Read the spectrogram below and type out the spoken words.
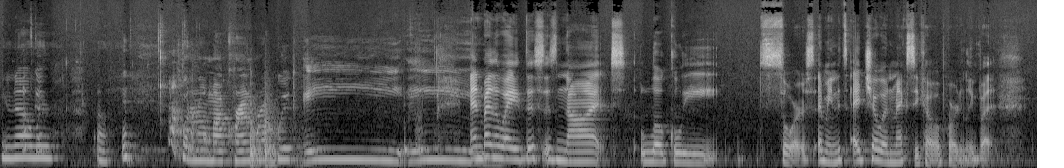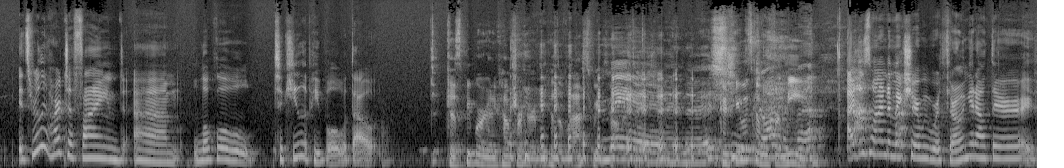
You know, we, oh. Put it on my crown real quick. Hey, hey. and by the way, this is not locally sourced. I mean, it's hecho in Mexico, accordingly, but it's really hard to find um, local tequila people without. Because people are going to come for her because of last week's conversation. Because she was coming for me. I just wanted to make sure we were throwing it out there.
